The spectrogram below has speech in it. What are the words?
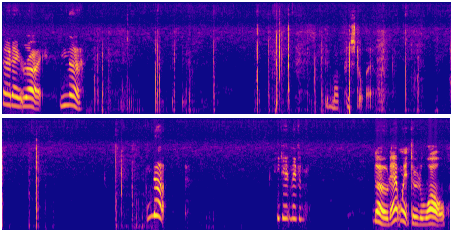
That ain't right. Nah. Get my pistol out. No. He didn't even. No, that went through the wall.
